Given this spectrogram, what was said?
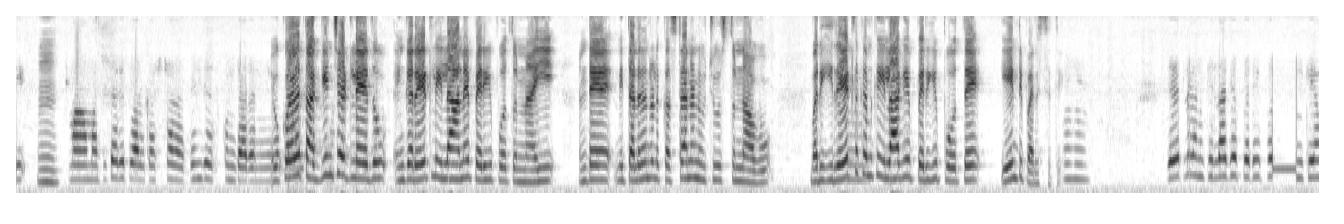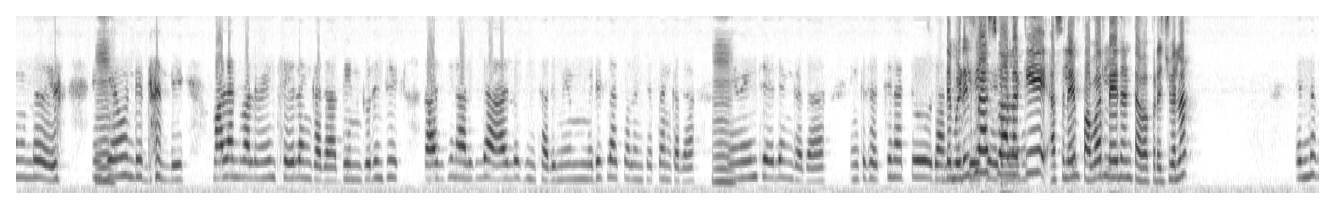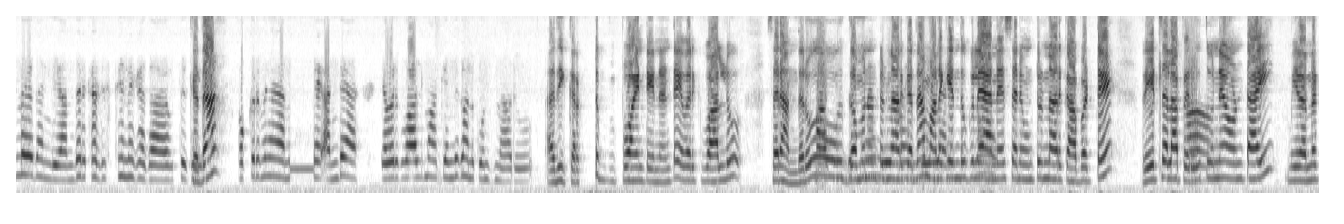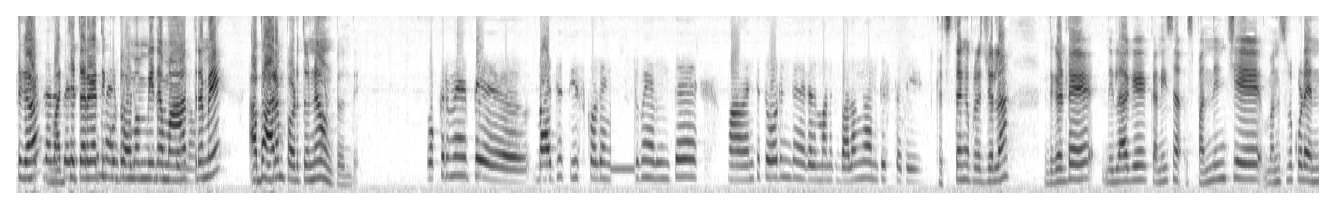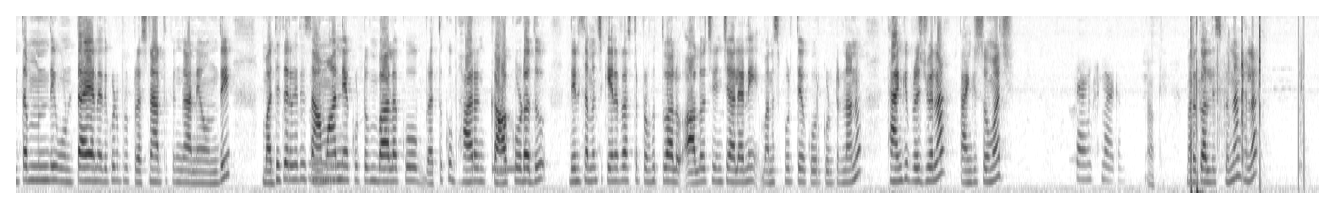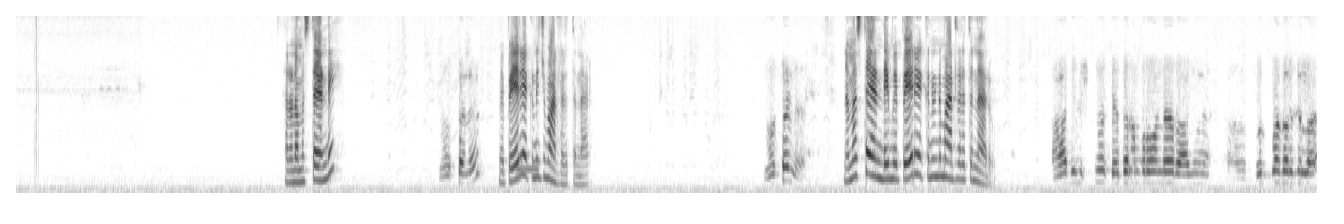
మా మధ్యతరగతి వాళ్ళ కష్టాలు అర్థం చేసుకుంటారని ఒకవేళ తగ్గించట్లేదు ఇంకా రేట్లు ఇలానే పెరిగిపోతున్నాయి. అంటే నీ తల్లిదండ్రుల కష్టాన్ని నువ్వు చూస్తున్నావు. మరి ఈ రేట్లు కనుక ఇలాగే పెరిగిపోతే ఏంటి పరిస్థితి. రేట్లు కనుక ఇలాగే పెరిగిపోతే ఇంకేముండదు. ఇంకేముండిద్దండి. మాలాంటి వాళ్ళం ఏం చేయలేం కదా. దీని గురించి రాజకీయ నాలుగులో ఆలోచించాలి. మేము మిడిల్ క్లాస్ వాళ్ళని చెప్పాను కదా. మేమేం చేయలేం కదా. ఇంకా చచ్చినట్టు మిడిల్ క్లాస్ వాళ్ళకి అసలేం పవర్ లేదంటావా ప్రజ్వల? ఎందుకు లేదండి? అందరు కలిస్తేనే కదా అవుతుంది. కదా? ఒక్కరిమే అంటే అంటే ఎవరికి వాళ్ళు మాకెందుకు అనుకుంటున్నారు? అది కరెక్ట్ పాయింట్ ఏంటంటే ఎవరికి వాళ్ళు సరే అందరూ గమనుంటున్నారు కదా మనకెందుకులే అనేసి అని ఉంటున్నారు కాబట్టే రేట్లు అలా పెరుగుతూనే ఉంటాయి. మీరు అన్నట్టుగా మధ్య తరగతి కుటుంబం మీద మాత్రమే ఆ భారం పడుతూనే ఉంటుంది. ఒక్కరిమే బాధ్యత తీసుకోలేం. ఒక్కరిమే వెళ్తే మా వెంట తోడుంటేనే కదా మనకు బలంగా అనిపిస్తది. ఖచ్చితంగా ప్రజ్వల. ఎందుకంటే ఇలాగే కనీసం స్పందించే మనసులు కూడా ఎంతమంది ఉంటాయి అనేది కూడా ఇప్పుడు ప్రశ్నార్థకంగానే ఉంది. మధ్యతరగతి సామాన్య కుటుంబాలకు బ్రతుకు భారం కాకూడదు. దీనికి సంబంధించి కేంద్ర రాష్ట్ర ప్రభుత్వాలు ఆలోచించాలని మనస్ఫూర్తిగా కోరుకుంటున్నాను. Thank you Prajwala. Thank you so much. Thanks madam. Okay. మరో కాల్ తీసుకుందాం. హలో. హలో నమస్తే అండి. మీ పేరు ఎక్కడి నుంచి మాట్లాడుతున్నారు? నమస్తే అండి మీ పేరు ఎక్కడి నుండి మాట్లాడుతున్నారు? ఆది విష్ణు సీతారాంపురం తూర్పుగోదావరి జిల్లా.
